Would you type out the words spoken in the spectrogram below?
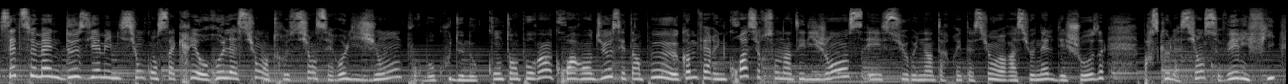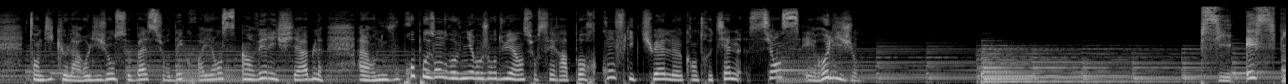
Cette semaine, deuxième émission consacrée aux relations entre science et religion. Pour beaucoup de nos contemporains, croire en Dieu, c'est un peu euh, comme faire une croix sur son intelligence et sur une interprétation rationnelle des choses, parce que la science se vérifie, tandis que la religion se base sur des croyances invérifiables. Alors nous vous proposons de revenir aujourd'hui hein, sur ces rapports conflictuels qu'entretiennent science et religion. Psy Espi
